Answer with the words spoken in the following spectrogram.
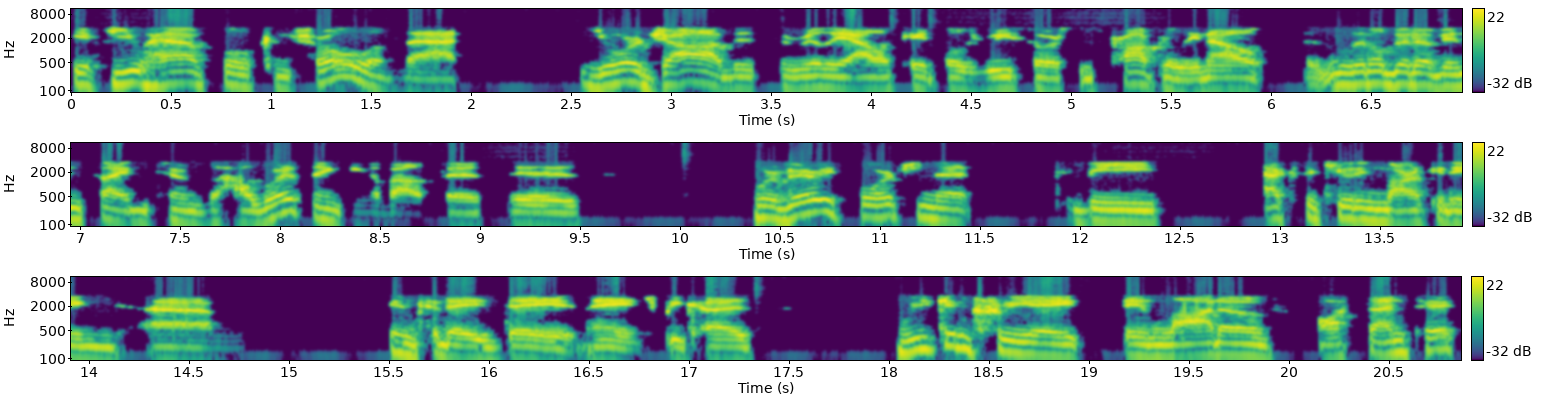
if you have full control of that, your job is to really allocate those resources properly. Now, a little bit of insight in terms of how we're thinking about this is we're very fortunate to be executing marketing um, in today's day and age because we can create a lot of authentic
